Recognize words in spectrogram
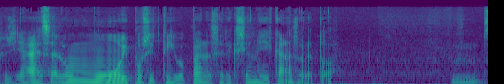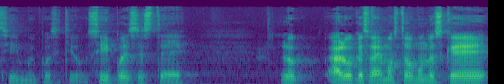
pues ya es algo muy positivo para la selección mexicana sobre todo. Mm, sí, muy positivo. Sí, pues este, algo que sabemos todo el mundo es que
